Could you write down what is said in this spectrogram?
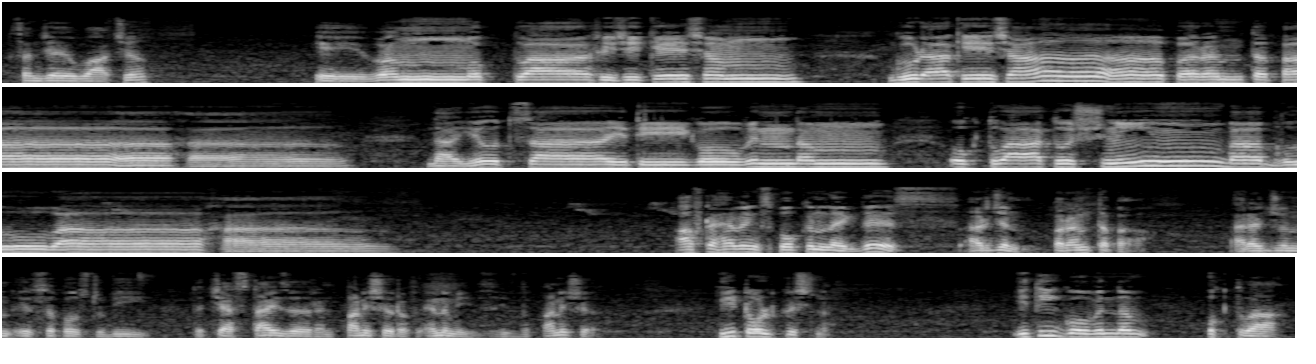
Sanjay Vacha, एवम् उक्त्वा हृषिकेशम् गुडाकेशा परन्तपाः न योत्सा इति गोविन्दम् उक्त्वा तूष्णीम् बभूवाः After having spoken like this, Arjun, Parantapa, Arjun is supposed to be the chastiser and punisher of enemies. He's the punisher. He told Krishna, Iti Govindam Uktva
